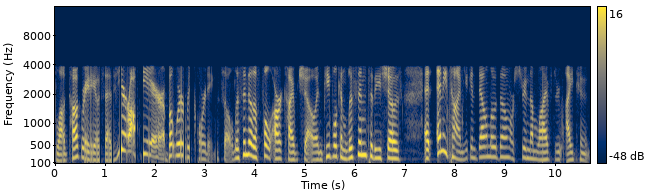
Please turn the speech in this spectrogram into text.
Blog Talk Radio says you're off the air, but we're recording. So listen to the full archived show, and people can listen to these shows at any time. You can download them or stream them live through iTunes.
